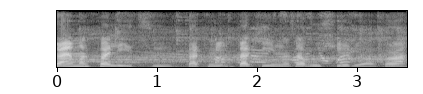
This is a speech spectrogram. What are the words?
От полиции. Так, так и назову серию, ага.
